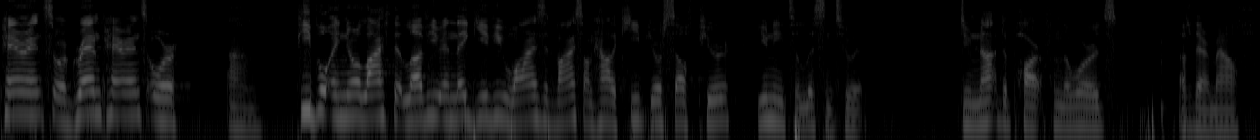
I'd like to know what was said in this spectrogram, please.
parents or grandparents or um, people in your life that love you and they give you wise advice on how to keep yourself pure, you need to listen to it. Do not depart from the words of their mouth.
